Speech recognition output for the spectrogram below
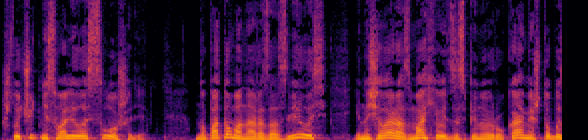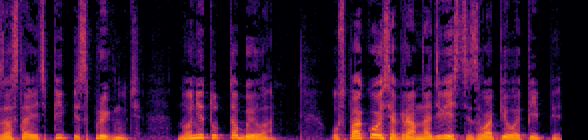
что чуть не свалилась с лошади. Но потом она разозлилась и начала размахивать за спиной руками, чтобы заставить Пиппи спрыгнуть. Но не тут-то было. «Успокойся, грамм на двести», — завопила Пиппи.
